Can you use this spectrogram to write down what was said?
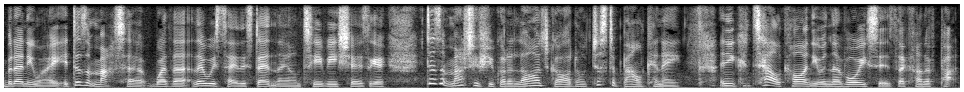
But anyway, it doesn't matter whether they always say this, don't they, on TV shows? They go, it doesn't matter if you've got a large garden or just a balcony. And you can tell, can't you, in their voices? They're kind of pat,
